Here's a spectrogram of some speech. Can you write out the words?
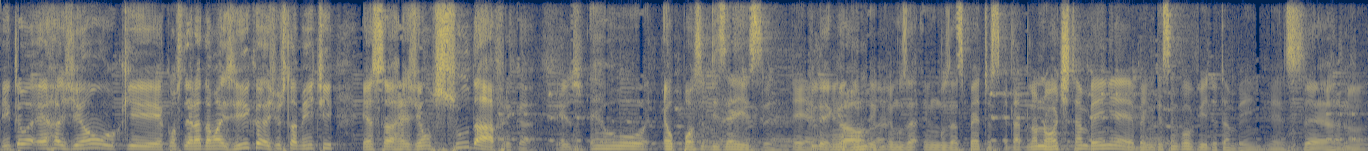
então é a região que é considerada mais rica é justamente essa região sul da África. Isso. Eu, eu posso dizer isso. É, que legal. Em, né? em, em, em alguns aspectos. No norte também é bem desenvolvido também. É, certo. Lá no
